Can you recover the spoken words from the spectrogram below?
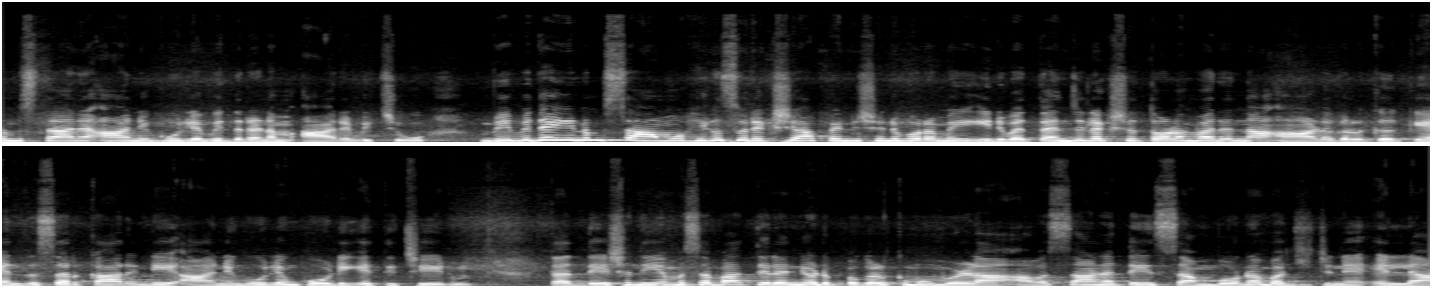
സംസ്ഥാന ആനുകൂല്യ വിതരണം ആരംഭിച്ചു. വിവിധ ഇനം സാമൂഹിക സുരക്ഷാ പെൻഷന് പുറമെ ഇരുപത്തഞ്ച് ലക്ഷത്തോളം വരുന്ന ആളുകൾക്ക് കേന്ദ്ര സർക്കാരിന്റെ ആനുകൂല്യം കൂടി എത്തിച്ചേരും. തദ്ദേശ നിയമസഭാ തിരഞ്ഞെടുപ്പുകൾക്ക് മുമ്പുള്ള അവസാനത്തെ സമ്പൂർണ ബജറ്റിന് എല്ലാ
